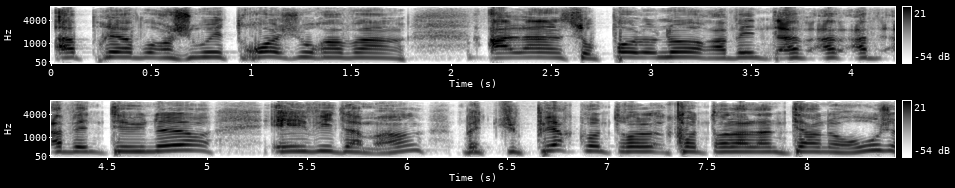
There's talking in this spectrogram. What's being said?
après avoir joué trois jours avant à Lens, au pôle Nord, à, 20 à- à- à 21h. Et évidemment, ben, tu perds contre, contre la Lanterne Rouge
